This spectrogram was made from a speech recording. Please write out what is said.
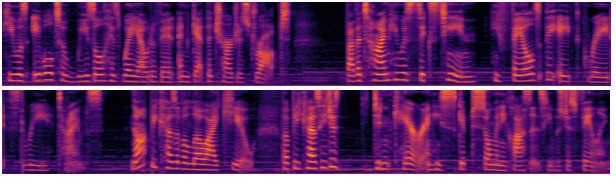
he was able to weasel his way out of it and get the charges dropped. By the time he was 16, he failed the eighth grade three times. Not because of a low IQ, but because he just didn't care and he skipped so many classes, he was just failing.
